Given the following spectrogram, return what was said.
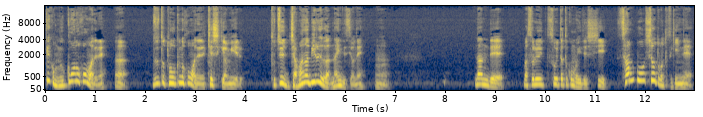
結構向こうの方までね、うん、ずっと遠くの方までね景色が見える。途中邪魔なビルがないんですよね、うん、なんで、まあ、それそういったとこもいいですし散歩しようと思った時にね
